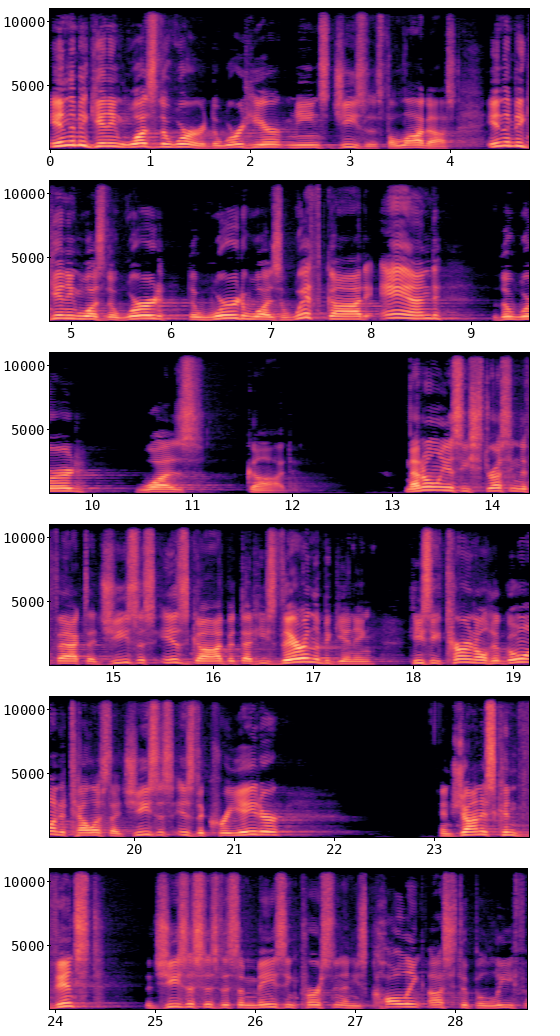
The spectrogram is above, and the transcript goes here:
In the beginning was the Word. The word here means Jesus, the Logos. In the beginning was the Word. The Word was with God, and the Word was God. Not only is he stressing the fact that Jesus is God, but that he's there in the beginning, he's eternal. He'll go on to tell us that Jesus is the creator. And John is convinced that Jesus is this amazing person, and he's calling us to believe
